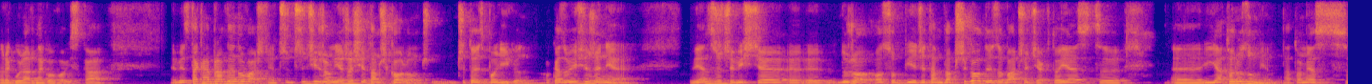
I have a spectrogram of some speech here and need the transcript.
regularnego wojska. Więc tak naprawdę, no właśnie, czy, czy ci żołnierze się tam szkolą, czy, czy to jest poligon? Okazuje się, że nie. Więc rzeczywiście y, dużo osób jedzie tam dla przygody, zobaczyć jak to jest. Ja to rozumiem. Natomiast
